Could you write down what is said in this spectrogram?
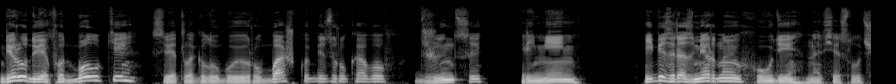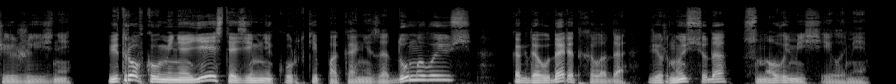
Беру две футболки, светло-голубую рубашку без рукавов, джинсы, ремень и безразмерную худи на все случаи жизни. Ветровка у меня есть, а зимней куртки пока не задумываюсь. Когда ударят холода, вернусь сюда с новыми силами.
